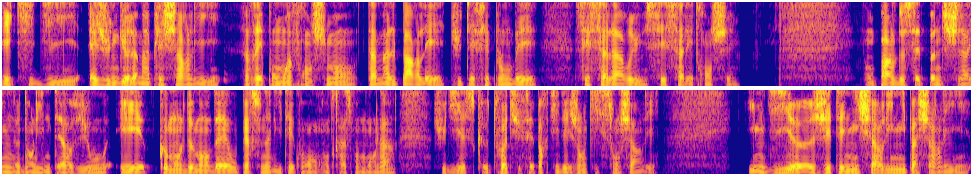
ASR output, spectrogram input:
et qui dit Ai-je une gueule à m'appeler Charlie? Réponds-moi franchement, t'as mal parlé, tu t'es fait plomber, c'est ça la rue, c'est ça les tranchées. On parle de cette punchline dans l'interview et comme on le demandait aux personnalités qu'on rencontrait à ce moment-là, je lui dis Est-ce que toi tu fais partie des gens qui sont Charlie? Il me dit euh, J'étais ni Charlie ni pas Charlie.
